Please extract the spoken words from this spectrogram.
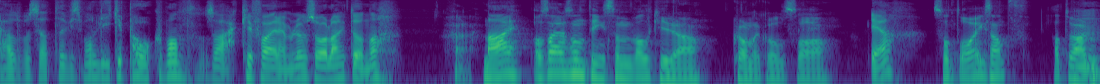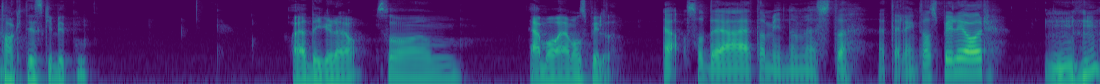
Jeg holdt på å si at Hvis man liker Pokémon, så er ikke Fire Emblem så langt unna. Nei, og så er det sånne ting som Valkyria Chronicles og Ja, sånt òg, ikke sant? At du har den Mm. taktiske biten. Og jeg digger det òg, så um, jeg må, jeg må spille det. ja Så det er et av mine mest etterlengta spill i år. Mhm.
